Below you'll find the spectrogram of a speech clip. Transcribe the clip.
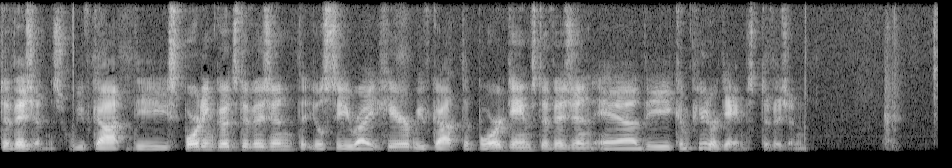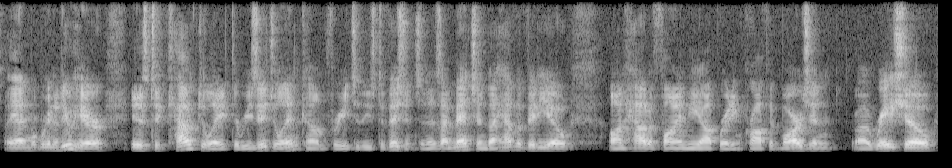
divisions. We've got the sporting goods division that you'll see right here. We've got the board games division and the computer games division. And what we're going to do here is to calculate the residual income for each of these divisions. And as I mentioned, I have a video on how to find the operating profit margin uh, ratio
